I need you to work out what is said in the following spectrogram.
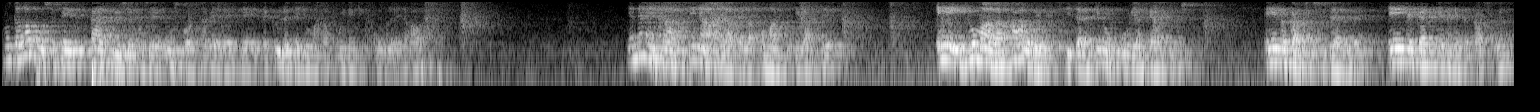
mutta lopussa se päättyy semmoiseen uskon säveleeseen, että kyllä se Jumala kuitenkin kuulee ja auttaa. Ja näin saat sinä ajatella omasta tilanteesta. Ei Jumala halveksi sitä sinun kurjan kärsimystä. Eikä katso sitä yle. Eikä kätke häneltä kasvojensa.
